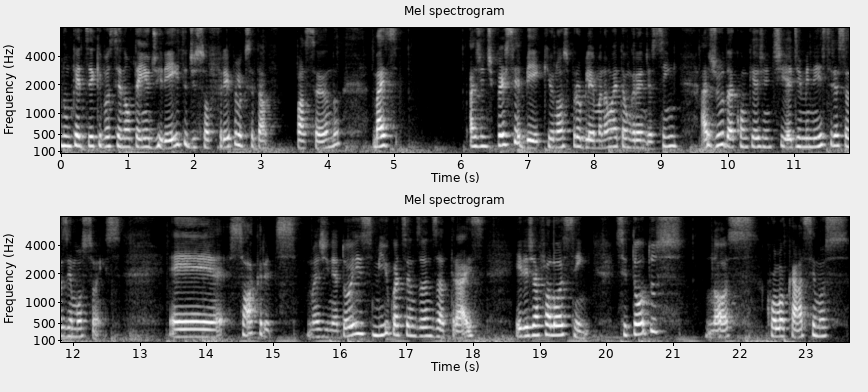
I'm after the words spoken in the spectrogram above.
não quer dizer que você não tenha o direito de sofrer pelo que você está passando, mas a gente perceber que o nosso problema não é tão grande assim ajuda com que a gente administre essas emoções. É, Sócrates, imagine, há 2.400 anos atrás, ele já falou assim: se todos nós colocássemos,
